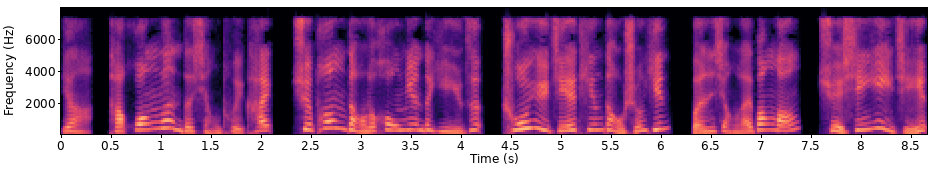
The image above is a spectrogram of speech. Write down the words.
呀！他慌乱的想退开，却碰倒了后面的椅子。楚雨洁听到声音。本想来帮忙，却心一急，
